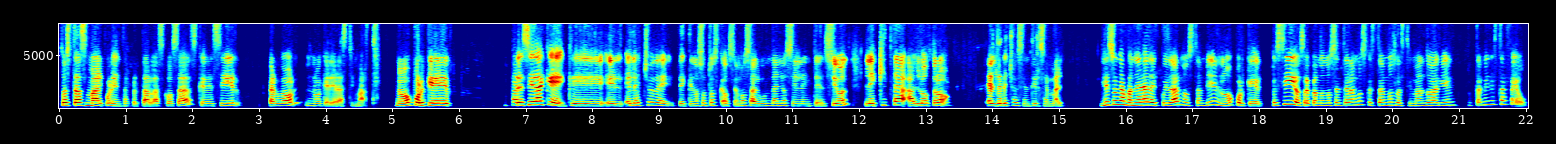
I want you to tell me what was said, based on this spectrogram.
tú estás mal por interpretar las cosas, que decir, perdón, no quería lastimarte, ¿no? Porque pareciera que, el, el, hecho de, de, que nosotros causemos algún daño sin la intención le quita al otro el derecho de sentirse mal. Y es una manera de cuidarnos también, ¿no? Porque, pues sí, o sea, cuando nos enteramos que estamos lastimando a alguien, también está feo,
